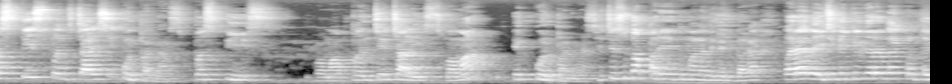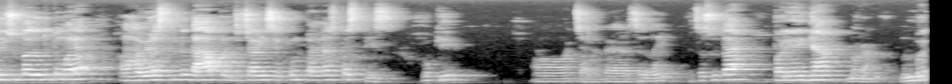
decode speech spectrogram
पस्तीस पंचेचाळीस एकोणपन्नास. पस्तीस कोमा पंचेचाळीस कोमा एकोणपन्नास. ह्याचे सुद्धा पर्याय तुम्हाला दिलेले बघा. पर्याय द्यायची देखील गरज नाही पण तरी सुद्धा जर तुम्हाला. हवे असतील तर दहा पंचेचाळीस एकोणपन्नास पस्तीस. हो ओके चला काय अडचण नाही. ह्याचं सुद्धा पर्याय घ्या. बघा नंबर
